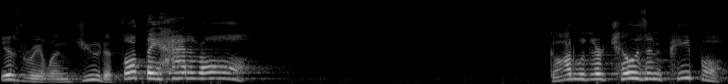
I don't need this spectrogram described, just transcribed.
Israel and Judah thought they had it all. God was their chosen people.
